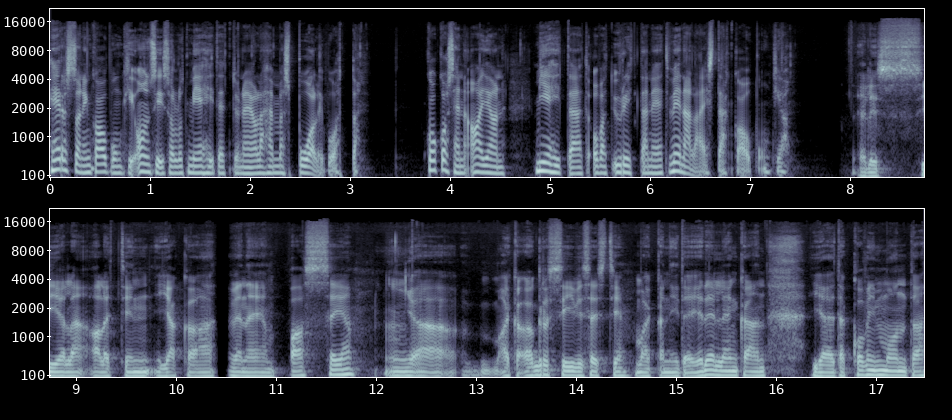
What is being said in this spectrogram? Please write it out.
Hersonin kaupunki on siis ollut miehitettynä jo lähemmäs puoli vuotta. Koko sen ajan miehittäjät ovat yrittäneet venäläistä kaupunkia. Eli siellä alettiin jakaa Venäjän passeja ja aika aggressiivisesti, vaikka niitä ei edelleenkään jaeta kovin monta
